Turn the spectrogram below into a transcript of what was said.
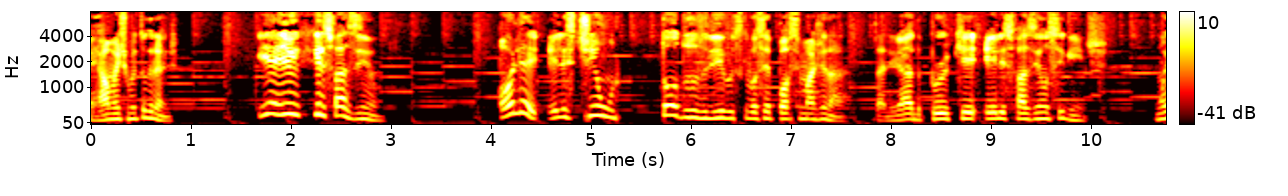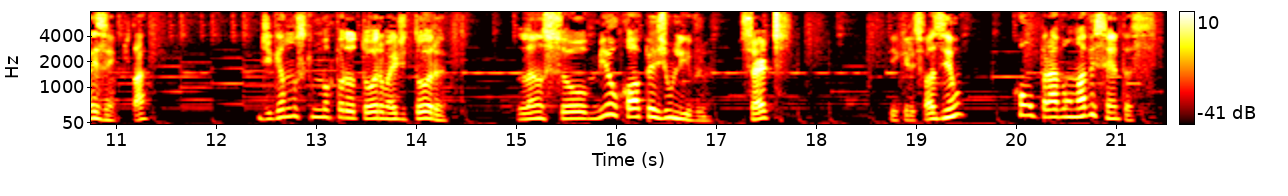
É realmente muito grande. E aí, o que, que eles faziam? Olha, eles tinham todos os livros que você possa imaginar, tá ligado? Porque eles faziam o seguinte: um exemplo, tá? Digamos que uma produtora, uma editora, lançou mil cópias de um livro, certo? O que, eles faziam? Compravam 900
